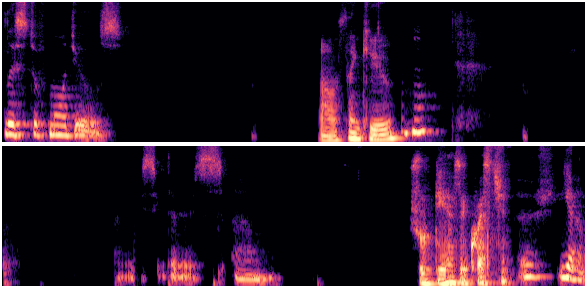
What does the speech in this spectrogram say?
list of modules. Oh, thank you. Mm -hmm me see, there is. Um, Shruti has a question. uh, yeah,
